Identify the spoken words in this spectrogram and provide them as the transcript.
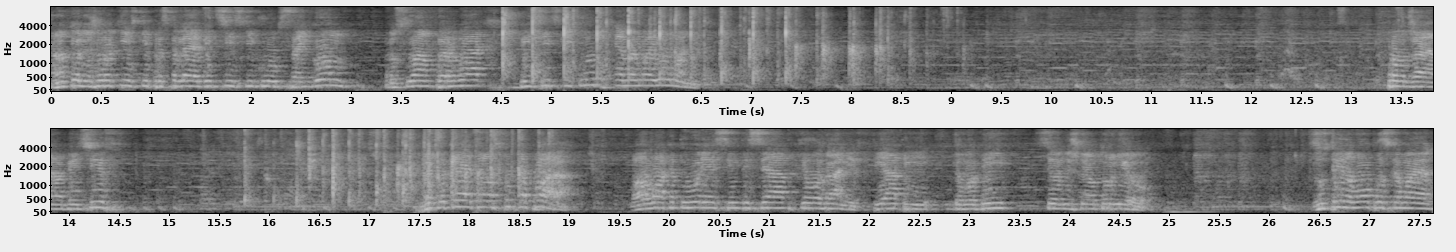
Анатолій Жураківський представляє бійцівський клуб Сайгон. Руслан Первак, бійцівський клуб ММА Умань. Проведжаємо бійців. Викликається наступна пара. Вагова категорія 70 кілограмів. П'ятий добобій сьогоднішнього турніру. Зустрінемо оплесками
